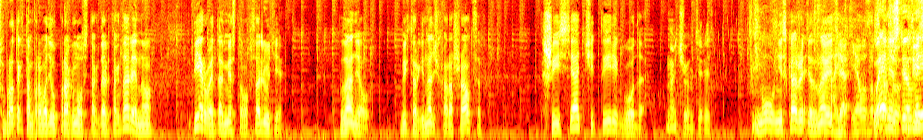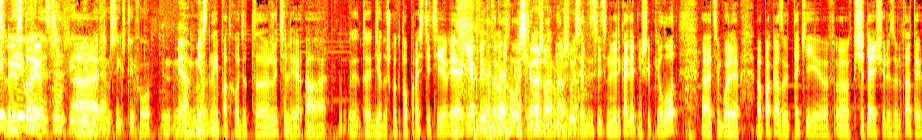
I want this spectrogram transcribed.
Супротек там проводил прогноз и так далее, и так далее, но первое это место в абсолюте занял Виктор Геннадьевич Хорошавцев. 64 года. Ну, а что он терять? Ну, не скажите, А знаете. я, я вот расскажу удивительную me, историю. me, А, when I'm 64. М- Местные подходят э, жители, а это дедушка кто, простите, я, я к Виктору очень хорошо отношусь, это действительно великолепнейший пилот, э, тем более э, показывает такие э, впечатляющие результаты.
